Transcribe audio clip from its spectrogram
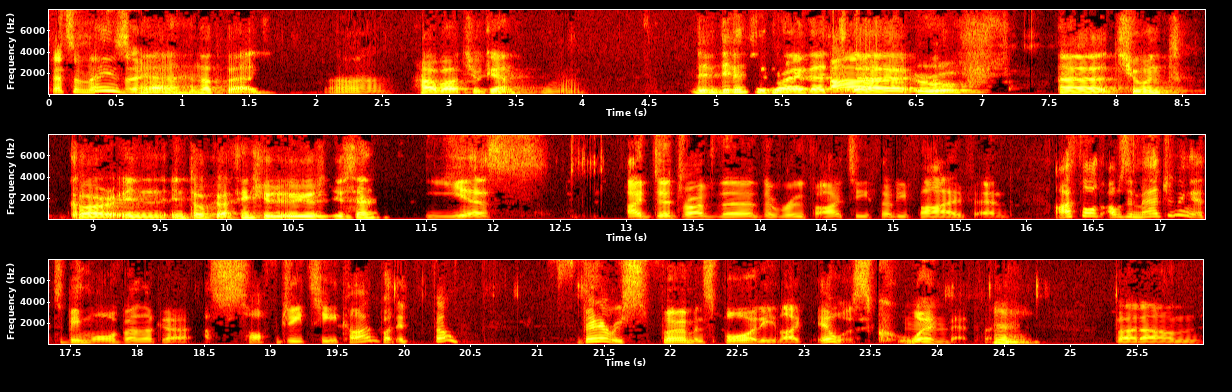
That's amazing. Yeah, not bad. Ah. How about you, Ken? Hmm. Did, didn't you drive that Uh, uh, RUF uh, tuned car in, in Tokyo? I think you you, you sent. Yes, I did drive the the RUF RT35, and I thought I was imagining it to be more of a like a, a soft GT car, but it felt very firm and sporty. Like it was quick Mm. that thing. Hmm. But um,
